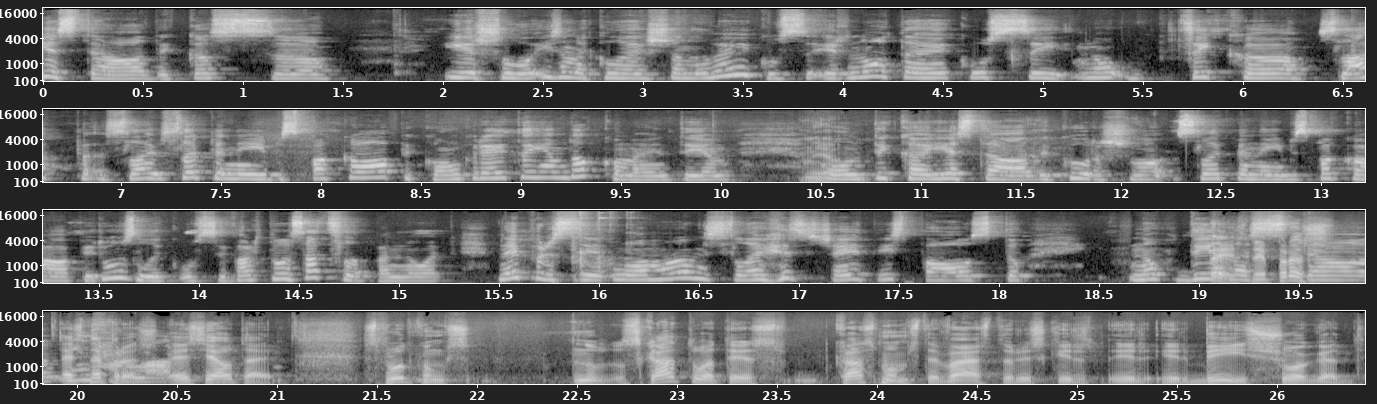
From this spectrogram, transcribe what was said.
iestāde, kas eh, ir šo izmeklēšanu veikusi, ir noteikusi, nu, cik slep, slep, slepenības pakāpi konkrētajiem dokumentiem. Jā. Un tikai iestāde, kura šo slepenības pakāpi ir uzlikusi, var tos atslepenot. Neprasiet no manis, lai es šeit izpaustu. Nu, es neprasu. Es, neprasu, es jautāju. Sprūtkungs, nu, skatoties, kas mums te vēsturiski ir, ir, ir bijis šogad,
